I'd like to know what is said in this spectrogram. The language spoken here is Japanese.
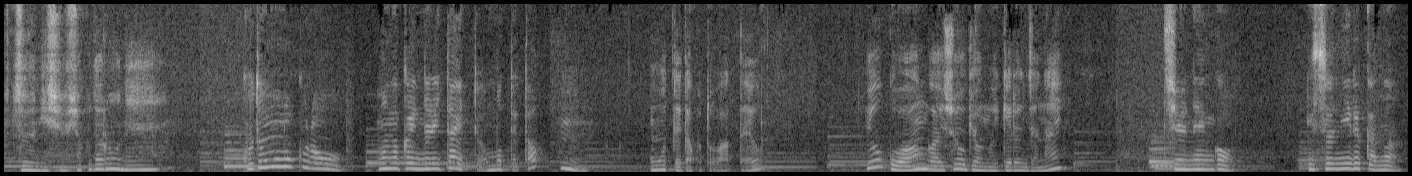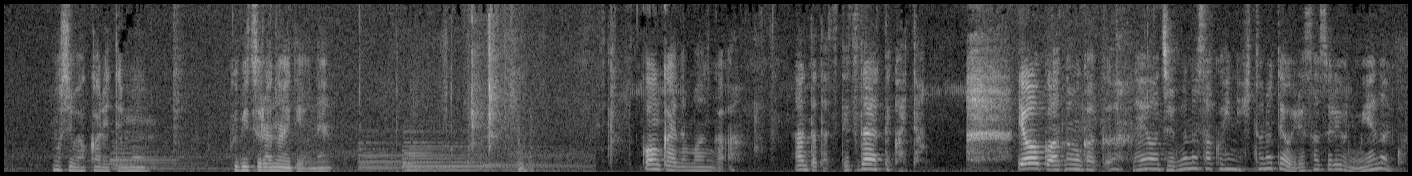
普通に就職だろうね。子供の頃漫画家になりたいって思ってた？うん。思ってたことはあったよ。陽子は案外商業もいけるんじゃない？10年後一緒にいるかな？もし別れても首つらないでよね。今回の漫画あんたたち手伝いって書いた。陽子はともかく根は自分の作品に人の手を入れさせるように見えないから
